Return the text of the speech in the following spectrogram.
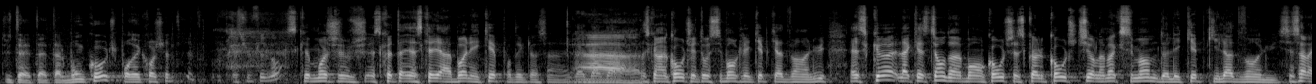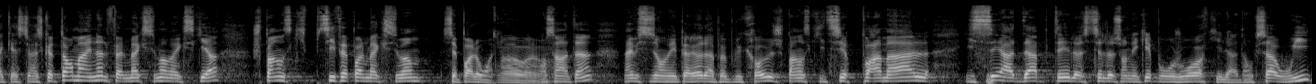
tu as, as, le bon coach pour décrocher le titre? C'est suffisant? Est-ce que moi, est-ce qu'il y a la bonne équipe pour décrocher un ah. Est-ce qu'un coach est aussi bon que l'équipe qui a devant lui? Est-ce que la question d'un bon coach, est-ce que le coach tire le maximum de l'équipe qu'il a devant lui? C'est ça la question. Est-ce que Tormainen fait le maximum avec ce qu'il a? Je pense que s'il ne fait pas le maximum, c'est pas loin. Ah On s'entend? Même s'ils ont des périodes un peu plus creuses, je pense qu'il tire pas mal. Il sait adapter le style de son équipe aux joueurs qu'il a. Donc ça, oui.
